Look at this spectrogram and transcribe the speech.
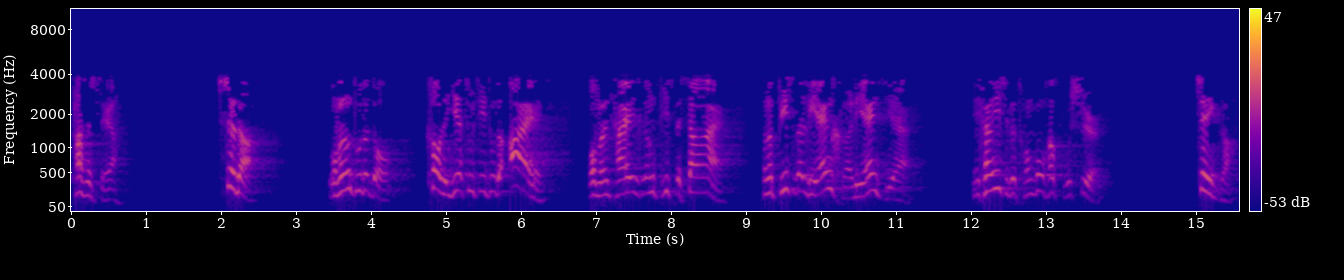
他是谁啊？是的，我们能读得懂，靠着耶稣基督的爱，我们才能彼此的相爱，才能彼此的联合连结，你看一起的同工和服侍，这个。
